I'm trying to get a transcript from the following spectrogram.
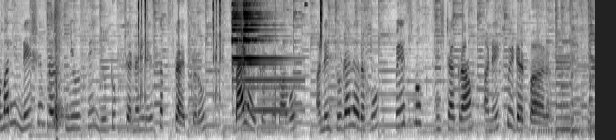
અમારી નેશન પ્લસ ન્યૂઝની યુટ્યુબ ચેનલને સબસ્ક્રાઇબ કરો બેલ આઇકન દબાવો અને જોડાયેલા રહો ફેસબુક ઇન્સ્ટાગ્રામ અને ટ્વિટર પર.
